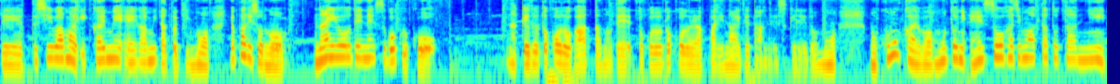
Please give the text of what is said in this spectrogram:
で私はまあ1回目映画見た時もやっぱりその内容でねすごくこう泣けるところがあったのでところどころやっぱり泣いてたんですけれどももう今回は本当に演奏始まった途端に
